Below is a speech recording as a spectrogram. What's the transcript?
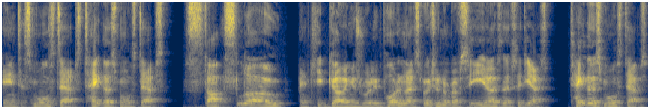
into small steps, take those small steps, start slow, and keep going is really important. And I spoke to a number of CEOs and they said, yes, take those small steps,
